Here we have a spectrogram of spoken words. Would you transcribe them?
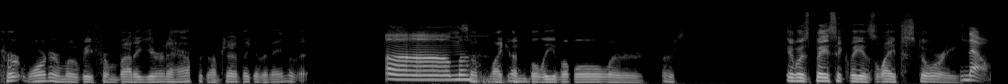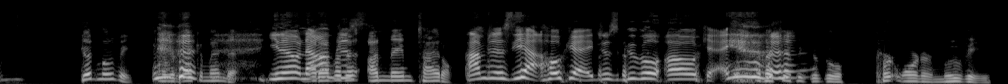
Kurt Warner movie from about a year and a half ago. I'm trying to think of the name of it. Um, something like Unbelievable or or it was basically his life story. No. Good movie. I would recommend it. you know, now Whatever I'm just unnamed title. I'm just yeah, okay. Just Google okay. Google Kurt Warner movie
